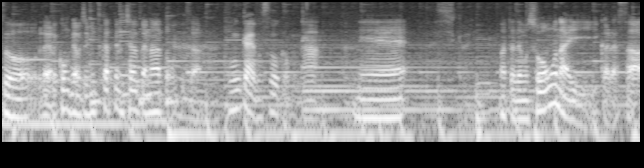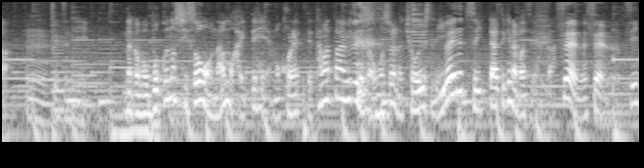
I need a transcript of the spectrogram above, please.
そう。だから今回もちょっと見つかってるのちゃうかなと思ってさ。今回もそうかもな。ねえ。確かまたでもしょうもないからさに別になんかもう僕の思想も何も入ってへんやん。もうこれってたまたま見つけた面白いの共有してていわゆるツイッター的な罰やんか。そうやなそうやなツイッ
